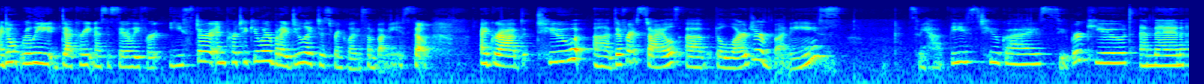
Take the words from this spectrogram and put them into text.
I don't really decorate necessarily for Easter in particular, but I do like to sprinkle in some bunnies. So I grabbed two uh, different styles of the larger bunnies. So we have these two guys, super cute. And then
